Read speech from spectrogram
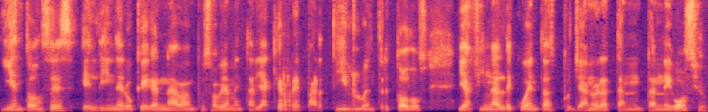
Y entonces el dinero que ganaban, pues obviamente había que repartirlo entre todos y a final de cuentas, pues ya no era tan, tan negocio.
